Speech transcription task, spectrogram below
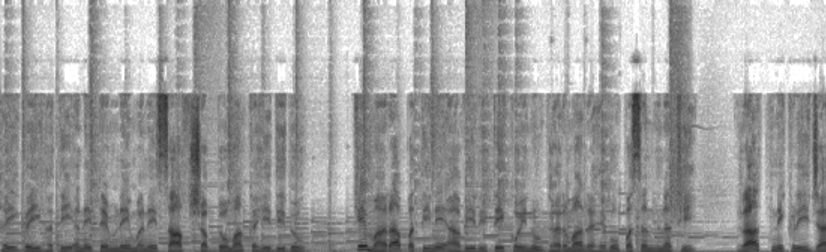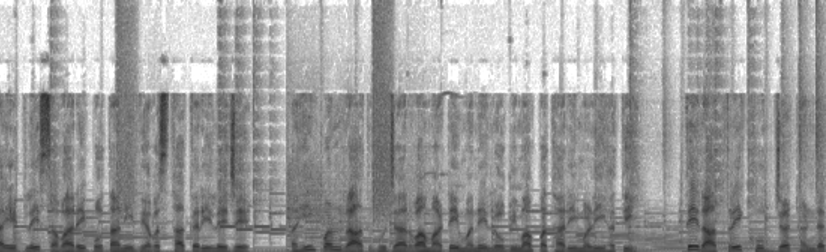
થઈ ગઈ હતી અને તેમણે મને સાફ શબ્દોમાં કહી દીધું કે મારા પતિને આવી રીતે કોઈનું ઘરમાં રહેવું પસંદ નથી. રાત નીકળી જાય એટલે સવારે પોતાની વ્યવસ્થા કરી લેજે. અહીં પણ રાત ગુજારવા માટે મને લોબીમાં પથારી મળી હતી. તે રાત્રે ખૂબ જ ઠંડક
